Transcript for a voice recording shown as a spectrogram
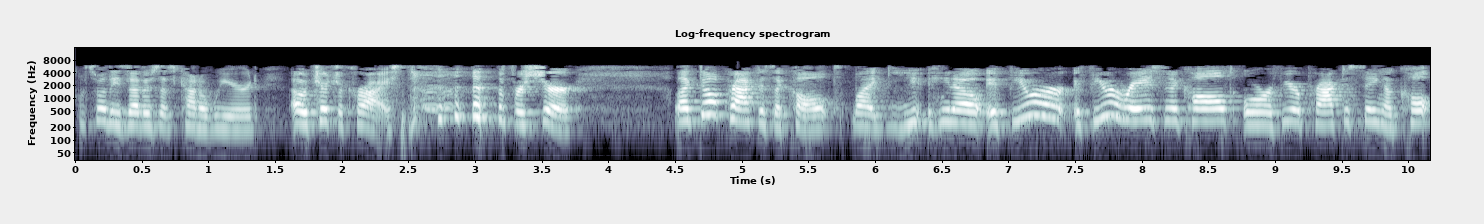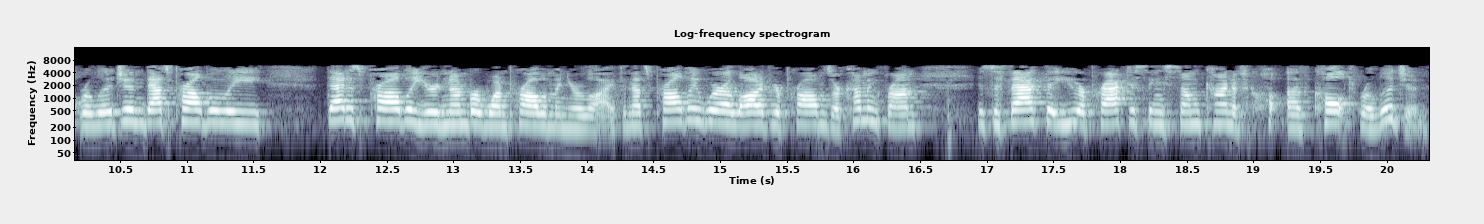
what's one of these others that's kind of weird? Oh, Church of Christ. for sure. Like don't practice a cult. Like you you know, if you're if you're raised in a cult or if you're practicing a cult religion, that's probably that is probably your number one problem in your life. And that's probably where a lot of your problems are coming from is the fact that you are practicing some kind of, of cult religion.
